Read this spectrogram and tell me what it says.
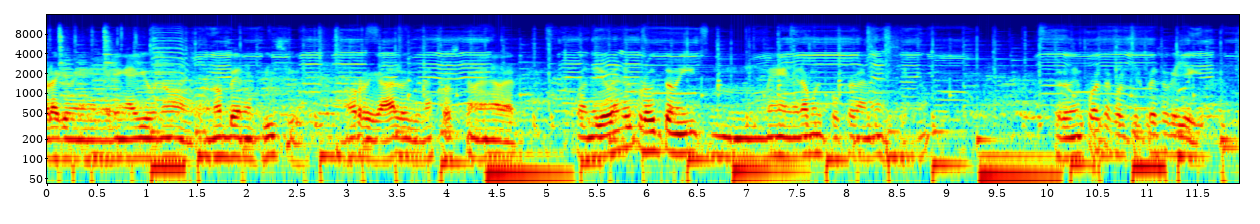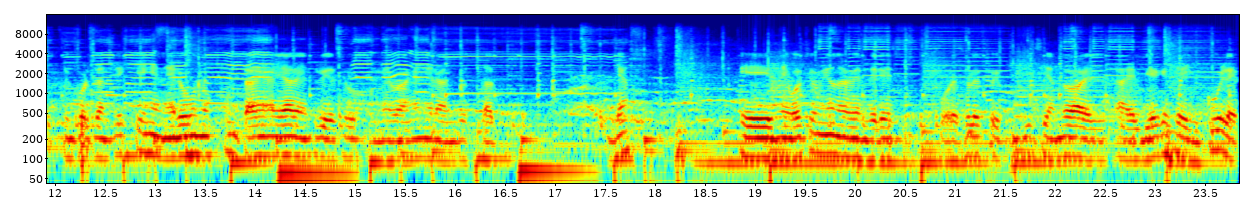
para que me generen ahí unos, beneficios, unos regalos y unas cosas que me van a dar. Cuando yo vendo el producto a mí mm, me genera muy poca ganancia, pero no importa cualquier peso que llegue. Lo importante es que genero unos puntajes allá adentro y eso me va generando estatus. ¿Ya? El negocio mío no es vender eso, por eso le estoy diciendo a él, a día que se vincule.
